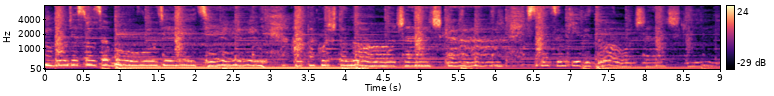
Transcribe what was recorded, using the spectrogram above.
будзе сонца, будзе дзень, а пакуль што ночачка, спецынкі ды дочачкі.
